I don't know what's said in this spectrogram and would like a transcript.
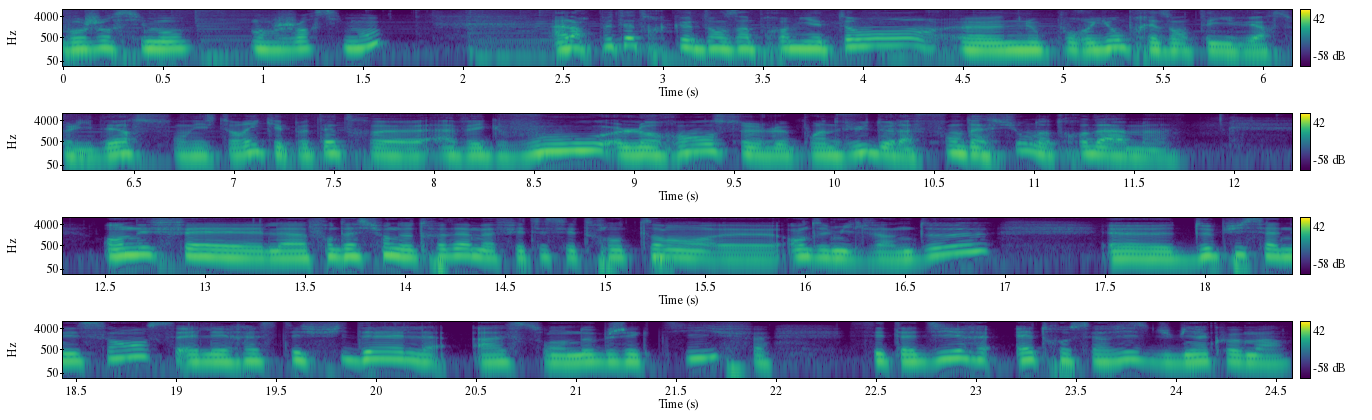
Bonjour Simon. Bonjour Simon. Alors peut-être que dans un premier temps, euh, nous pourrions présenter Hiver Solidaire, son historique, et peut-être euh, avec vous, Laurence, le point de vue de la Fondation Notre-Dame. En effet, la Fondation Notre-Dame a fêté ses 30 ans euh, en 2022. Euh, depuis sa naissance, elle est restée fidèle à son objectif, c'est-à-dire être au service du bien commun.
